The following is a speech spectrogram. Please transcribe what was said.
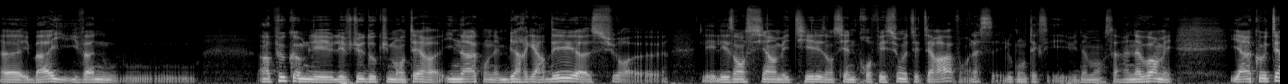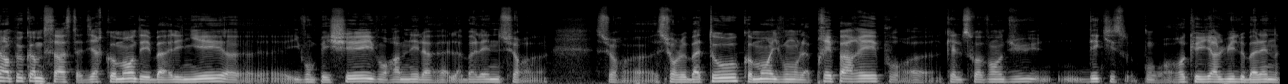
et bah, il, va nous un peu comme les, vieux documentaires INA qu'on aime bien regarder sur les, anciens métiers, les anciennes professions, etc. Bon, là, le contexte, évidemment, ça n'a rien à voir, mais il y a un côté un peu comme ça, c'est-à-dire comment des baleiniers, euh, ils vont pêcher, ils vont ramener la, baleine sur, euh, euh, sur le bateau, comment ils vont la préparer pour qu'elle soit vendue dès qu'ils pour recueillir l'huile de baleine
